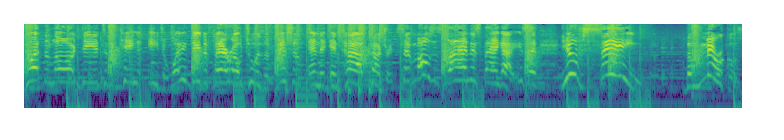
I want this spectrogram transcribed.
what the Lord did to the king of Egypt, what he did to Pharaoh, to his officials, and the entire country. Said Moses lying this thing out. He said, You've seen the miracles,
